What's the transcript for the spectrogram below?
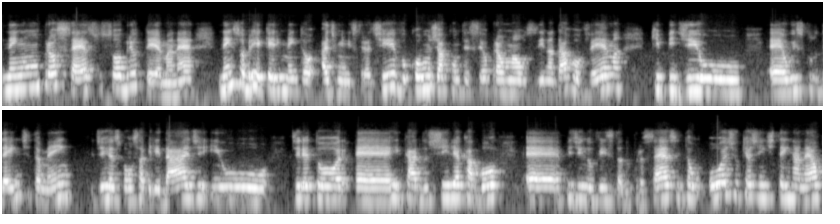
nenhum processo sobre o tema, né? Nem sobre requerimento administrativo, como já aconteceu para uma usina da Rovema, que pediu é, o excludente também de responsabilidade, e o diretor é, Ricardo Chile acabou é, pedindo vista do processo. Então, hoje o que a gente tem na ANEL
